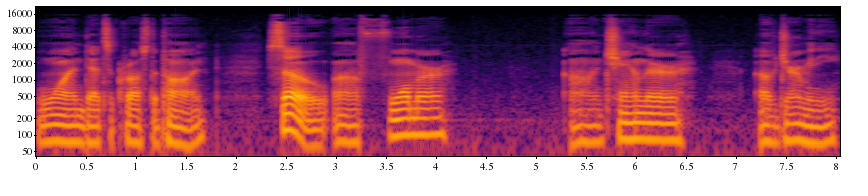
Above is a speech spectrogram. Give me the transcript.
one that's across the pond. So, uh, former uh, Chancellor of Germany,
